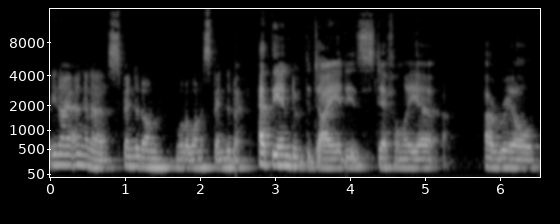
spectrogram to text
you know I'm going to spend it on what I want to spend it on. At the end of the day, it is definitely a a real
